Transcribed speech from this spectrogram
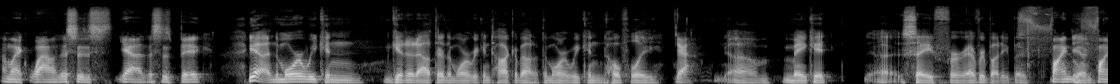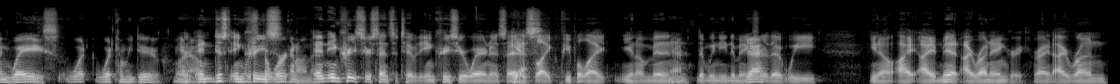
I'm like, wow, this is yeah, this is big. Yeah. And the more we can get it out there, the more we can talk about it, the more we can hopefully Yeah, um, make it uh, safe for everybody. But find Yeah. find ways. What what can we do? You or- know? and just increase working on that. and increase your sensitivity, increase your awareness as Yes. like people like you know men Yeah. that we need to make Yeah. sure that we, you know, I, I admit I run angry, right? I run,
